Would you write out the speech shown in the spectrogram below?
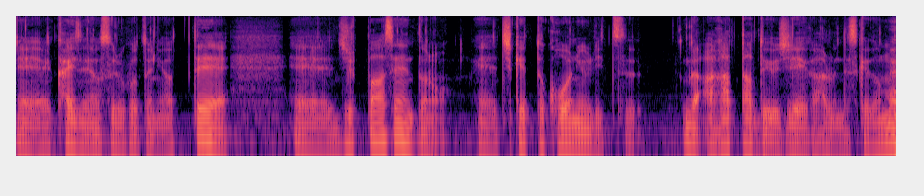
えー、改善をすることによって、えー、10%の、えー、チケット購入率が上がったという事例があるんですけども、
